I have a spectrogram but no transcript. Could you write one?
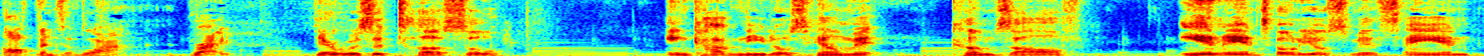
offensive lineman. right. There was a tussle. Incognito's helmet comes off in Antonio Smith's hand,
